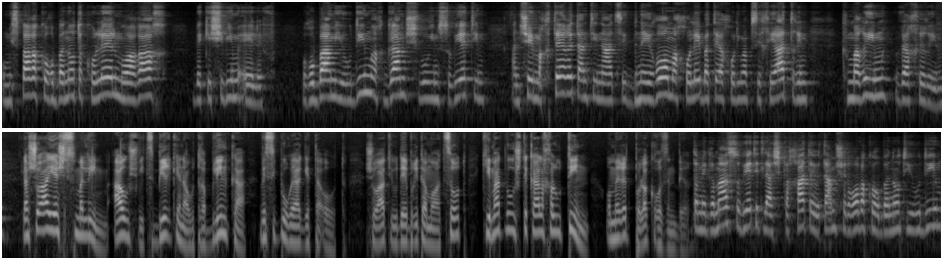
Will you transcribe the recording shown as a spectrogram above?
ומספר הקורבנות הכולל מוערך בכ-70 אלף. רובם יהודים אך גם שבויים סובייטים, אנשי מחתרת אנטי נאצית, בני רומא, חולי בתי החולים הפסיכיאטריים, כמרים ואחרים. לשואה יש סמלים, אושוויץ, בירקנאו, טרבלינקה וסיפורי הגטאות. שואת יהודי ברית המועצות כמעט והושתקה לחלוטין, אומרת פולק רוזנברג. המגמה הסובייטית להשכחת היותם של רוב הקורבנות יהודים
